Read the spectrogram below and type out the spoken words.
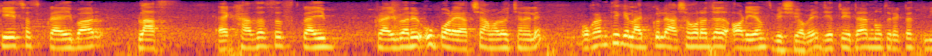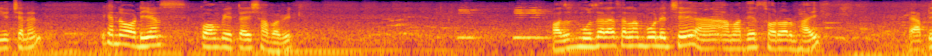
কে সাবস্ক্রাইবার প্লাস এক হাজার সাবস্ক্রাইব সাবস্ক্রাইবারের উপরে আছে আমার ওই চ্যানেলে ওখান থেকে লাইভ করলে আশা করা যায় অডিয়েন্স বেশি হবে, যেহেতু এটা নতুন একটা নিউজ চ্যানেল এখানে অডিয়েন্স কম, এটাই স্বাভাবিক। হজরত মুজা আলাহ সাল্লাম বলেছে আমাদের সরোয়ার ভাই। আপনি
